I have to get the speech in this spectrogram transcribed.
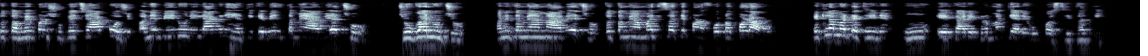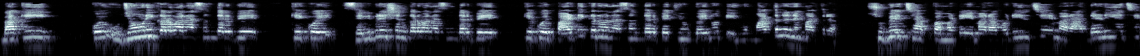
તો તમે પણ શુભેચ્છા આપો જ. અને બેનોની લાગણી હતી કે બેન તમે આવ્યા છો, જોગાનું છો, અને તમે આમાં આવ્યા છો, તો તમે અમારી સાથે પણ ફોટો પડાવો. એટલા માટે થઈને હું એ કાર્યક્રમમાં ત્યારે ઉપસ્થિત હતી. બાકી કોઈ ઉજવણી કરવાના સંદર્ભે કે કોઈ સેલિબ્રેશન કરવાના સંદર્ભે કે કોઈ પાર્ટી કરવાના સંદર્ભેથી હું ગઈ નહોતી. હું માત્ર ને માત્ર શુભેચ્છા આપવા માટે એ મારા વડીલ છે, એ મારા આદરણીય છે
